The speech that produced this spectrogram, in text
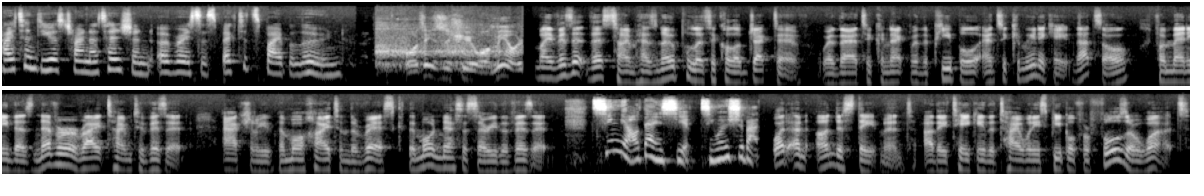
heightened U.S.-China tension over a suspected spy balloon. My visit this time has no political objective. We're there to connect with the people and to communicate, that's all. For many, there's never a right time to visit. Actually, the more heightened the risk, the more necessary the visit. What an understatement. Are they taking the Taiwanese people for fools or what?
